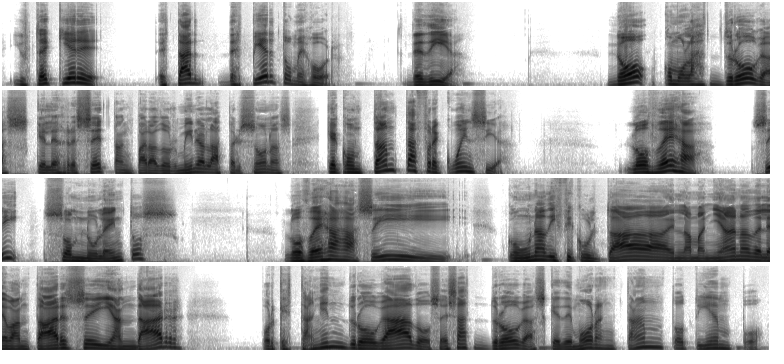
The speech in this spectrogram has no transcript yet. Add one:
y usted quiere estar despierto mejor de día. No como las drogas que les recetan para dormir a las personas que con tanta frecuencia los deja, sí, somnolentos, los dejas así con una dificultad en la mañana de levantarse y andar, porque están endrogados, esas drogas que demoran tanto tiempo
